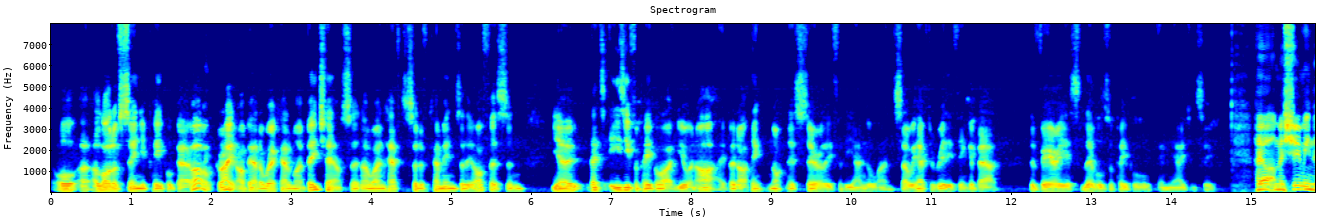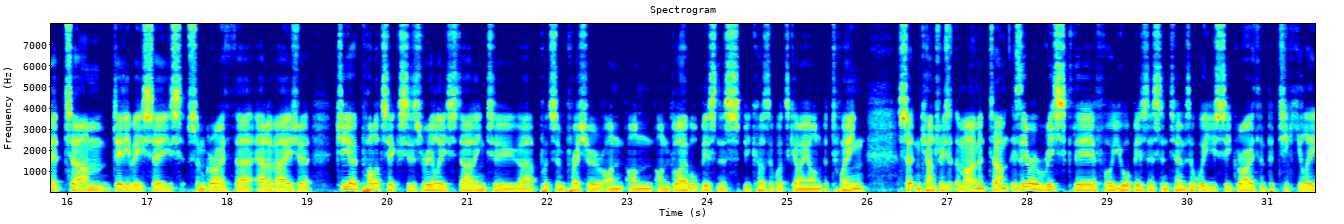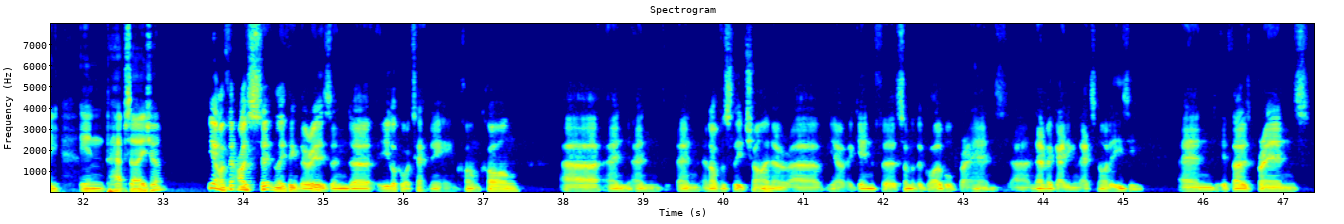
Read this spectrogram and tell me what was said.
or a lot of senior people go, oh, great, I'll be able to work out of my beach house and I won't have to sort of come into the office. And, you know, that's easy for people like you and I, but I think not necessarily for the younger ones. So we have to really think about the various levels of people in the agency. Hey, I'm assuming that um, DDB sees some growth uh, out of Asia. Geopolitics is really starting to uh, put some pressure on, on, on global business because of what's going on between certain countries at the moment. Um, is there a risk there for your business in terms of where you see growth, and particularly in perhaps Asia? Yeah, I, th- I certainly think there is. And uh, you look at what's happening in Hong Kong. Uh, and and and and obviously China, uh, you know, again for some of the global brands, uh, navigating that's not easy. And if those brands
